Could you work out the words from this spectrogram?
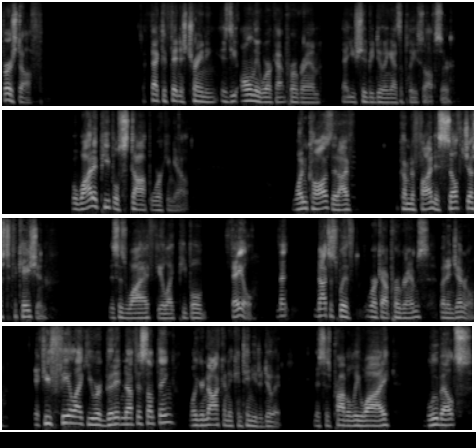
First off, effective fitness training is the only workout program that you should be doing as a police officer. But why do people stop working out? One cause that I've come to find is self justification. This is why I feel like people fail, not, not just with workout programs, but in general. If you feel like you are good enough at something, well, you're not going to continue to do it. This is probably why blue belts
